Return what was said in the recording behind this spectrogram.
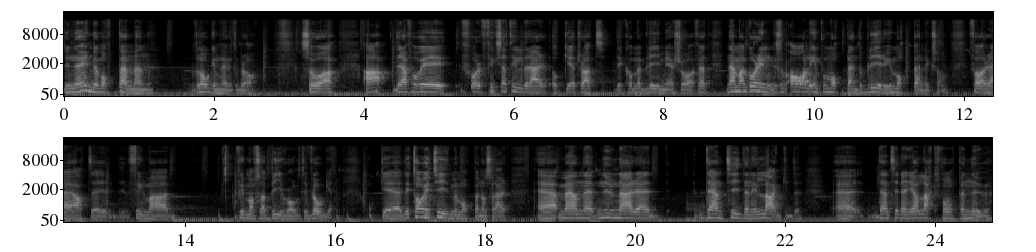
du är nöjd med moppen men vloggen blev inte bra. Så ja, det där får vi får fixa till det där och jag tror att det kommer bli mer så. För att när man går in liksom all in på moppen, då blir det ju moppen liksom. För att eh, filma, filma så B-roll till vloggen. Och eh, det tar ju tid med moppen och sådär. Eh, men eh, nu när eh, den tiden är lagd, eh, den tiden jag har lagt på moppen nu,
